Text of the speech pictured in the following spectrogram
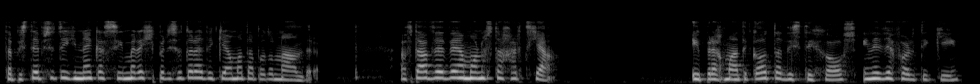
θα πιστέψει ότι η γυναίκα σήμερα έχει περισσότερα δικαιώματα από τον άνδρα. Αυτά βέβαια μόνο στα χαρτιά. Η πραγματικότητα δυστυχώς είναι διαφορετική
